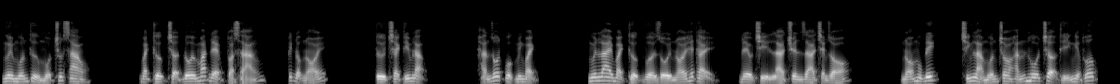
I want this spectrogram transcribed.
Ngươi muốn thử một chút sao? Bạch thực trợt đôi mắt đẹp tỏa sáng, kích động nói. Từ trạch im lặng. Hắn rốt cuộc minh bạch. Nguyên lai bạch thực vừa rồi nói hết thảy, đều chỉ là chuyên gia chém gió. Nó mục đích chính là muốn cho hắn hỗ trợ thí nghiệm thuốc.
